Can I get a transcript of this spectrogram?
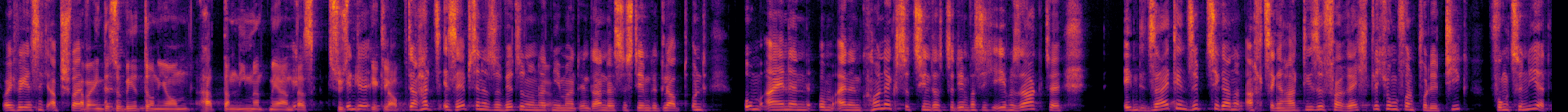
Aber ich will jetzt nicht abschweifen. Aber in der Sowjetunion hat dann niemand mehr an das System der, geglaubt. Da hat, selbst in der Sowjetunion hat niemand an das System geglaubt. Und um einen, um einen Konnex zu ziehen, das zu dem, was ich eben sagte, in, seit den 70ern und 80ern hat diese Verrechtlichung von Politik funktioniert.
